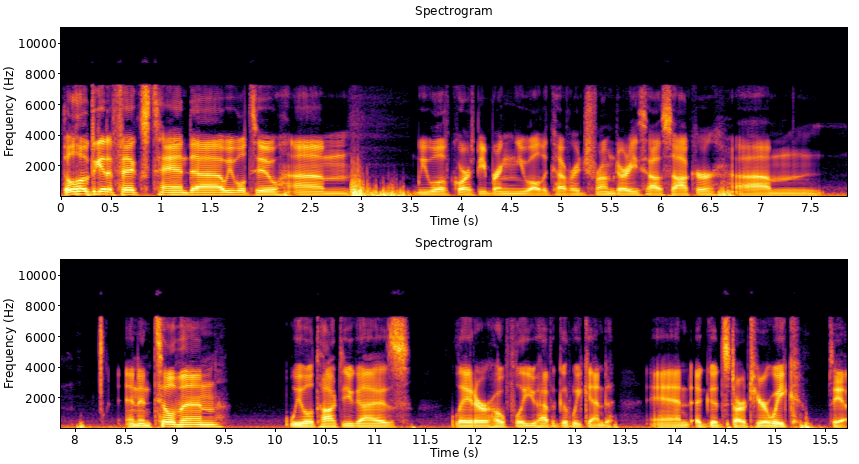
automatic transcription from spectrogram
They'll hope to get it fixed, and uh, we will too. Um, we will, of course, be bringing you all the coverage from Dirty South Soccer. Um, and until then, we will talk to you guys later. Hopefully, you have a good weekend and a good start to your week. See ya.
